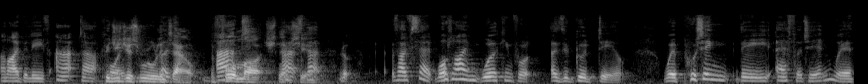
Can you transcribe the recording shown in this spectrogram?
and I believe at that point. Could you just rule it out before at- March next year? that- look, as I've said, what I'm working for is a good deal. We're putting the effort in. We're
